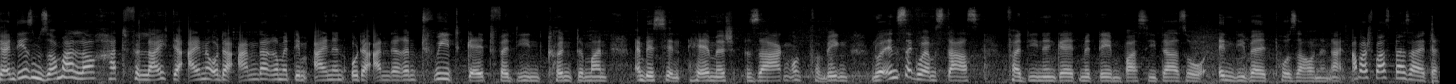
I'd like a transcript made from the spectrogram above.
Ja, in diesem Sommerloch hat vielleicht der eine oder andere mit dem einen oder anderen Tweet Geld verdient, könnte man ein bisschen hämisch sagen. Und von wegen nur Instagram-Stars verdienen Geld mit dem, was sie da so in die Welt posaunen. Nein, aber Spaß beiseite.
